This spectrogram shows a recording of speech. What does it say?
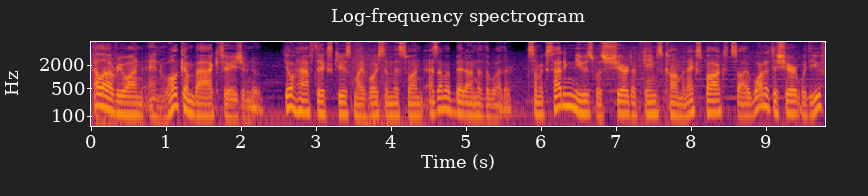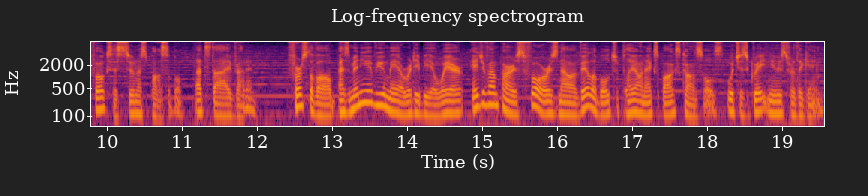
Hello, everyone, and welcome back to Age of Noob. You'll have to excuse my voice in this one as I'm a bit under the weather. Some exciting news was shared at Gamescom and Xbox, so I wanted to share it with you folks as soon as possible. Let's dive right in. First of all, as many of you may already be aware, Age of Empires 4 is now available to play on Xbox consoles, which is great news for the game.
